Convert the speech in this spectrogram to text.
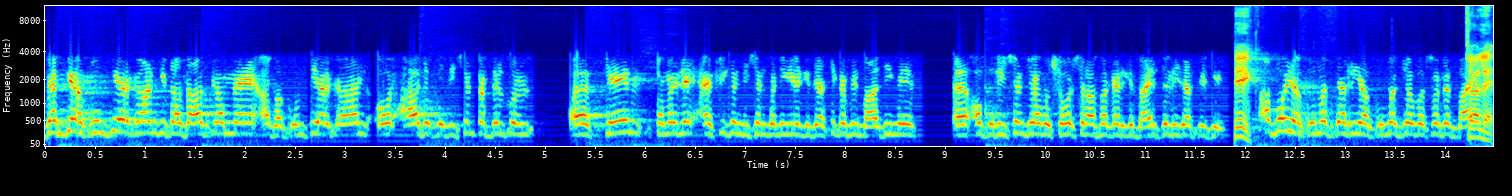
जबकि हुकूमती अरकान की तादाद कम है। अब हुकूमती अरकान और आज अपोजिशन का बिल्कुल सेम समझ लें, ऐसी कंडीशन बनी है कि जैसे कभी माजी में अपोजिशन जो है वो शोर शराबा करके बाहर चली जाती थी। अब वही हुकूमत कर रही है हुकूमत जो उस वक्त चले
